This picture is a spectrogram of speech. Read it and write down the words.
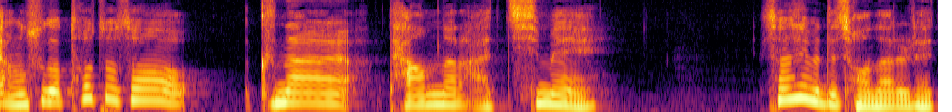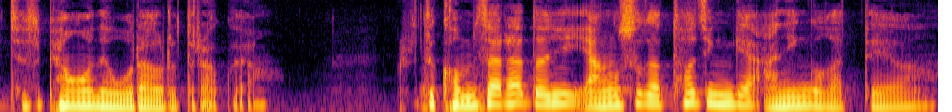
양수가 터져서 그날 다음 날 아침에 선생님한테 전화를. 그래서 병원에 오라 그러더라고요. 그래서 검사를 하더니 양수가 터진 게 아닌 것 같대요.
